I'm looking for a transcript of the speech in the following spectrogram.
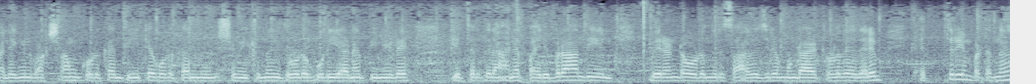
അല്ലെങ്കിൽ ഭക്ഷണം കൊടുക്കാൻ തീറ്റ കൊടുക്കാൻ വേണ്ടി ശ്രമിക്കുന്നു. ഇതോടുകൂടിയാണ് പിന്നീട് ഇത്തരത്തിൽ ആന പരിഭ്രാന്തിയിൽ വിരണ്ട ഓടുന്നൊരു സാഹചര്യം ഉണ്ടായിട്ടുള്ളത്. ഏതായാലും എത്രയും പെട്ടെന്ന്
